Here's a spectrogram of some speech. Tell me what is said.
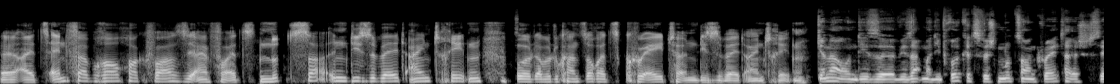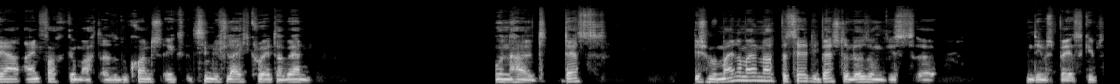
äh, als Endverbraucher quasi einfach als Nutzer in diese Welt eintreten, oder, aber du kannst auch als Creator in diese Welt eintreten. Genau, und diese, wie sagt man, die Brücke zwischen Nutzer und Creator ist sehr einfach gemacht. Also du konntest ziemlich leicht Creator werden. Und halt, das ist meiner Meinung nach bisher die beste Lösung, die es äh, in dem Space gibt.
